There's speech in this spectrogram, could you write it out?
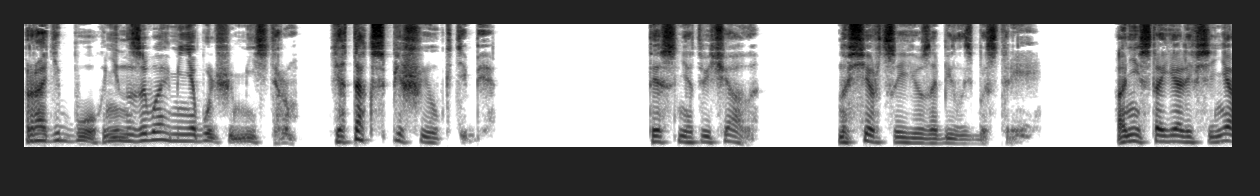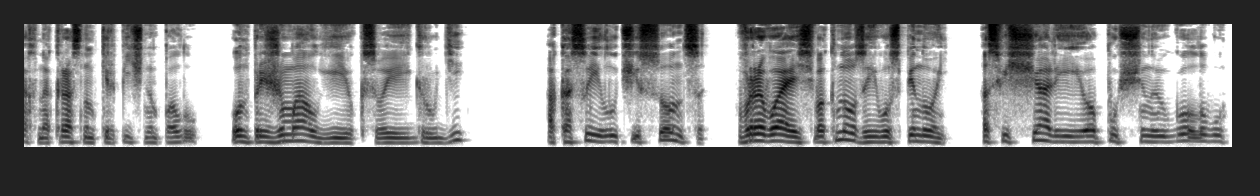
«Ради бога, не называй меня больше мистером! Я так спешил к тебе!» Тесс не отвечала, но сердце ее забилось быстрее. Они стояли в сенях на красном кирпичном полу, он прижимал ее к своей груди, а косые лучи солнца, врываясь в окно за его спиной, освещали ее опущенную голову,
